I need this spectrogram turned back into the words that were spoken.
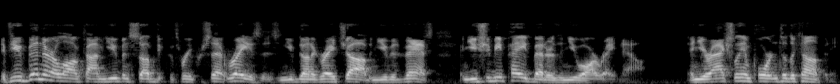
if you've been there a long time, you've been subject to 3% raises and you've done a great job and you've advanced and you should be paid better than you are right now. And you're actually important to the company.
